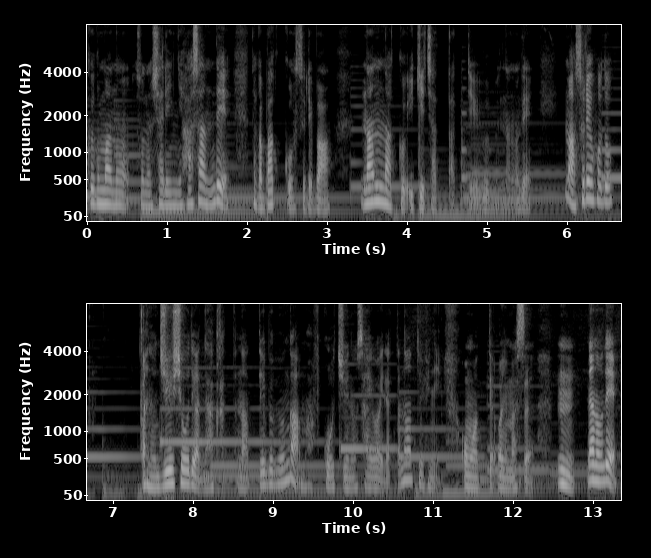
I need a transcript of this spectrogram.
車のその車輪に挟んで、なんかバックをすれば、難なく行けちゃったっていう部分なので、まあ、それほどあの、重症ではなかったなっていう部分が、まあ、不幸中の幸いだったなというふうに思っております。うん。なので、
